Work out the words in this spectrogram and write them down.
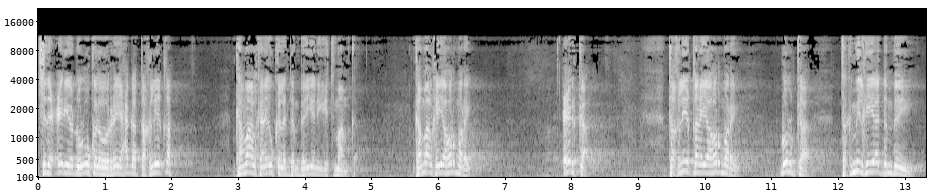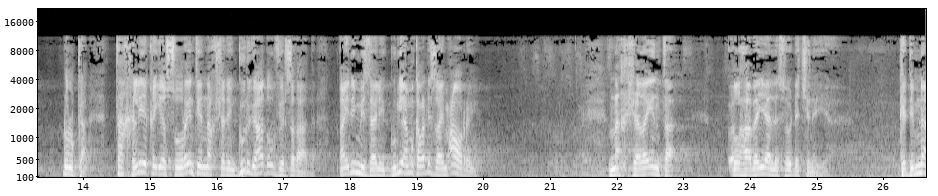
sida ceriya dhul u kala horreeyey xagga takhliiqa kamaalkan ay u kala dambeeyeen iyo itmaamka. Kamaalka yaa hormaray cirka takhliiqana yaa hormaray dhulka takmiilka yaa dambeeyey dhulka. Takhliiqa iyo suurayntii naqshadeen guriga hadda u fiirsada hadda. Aan idin miaaliye guryaha marka la maxaa horreeya naqshadaynta lahabeeyaa la soo dhejinayaa kadibna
